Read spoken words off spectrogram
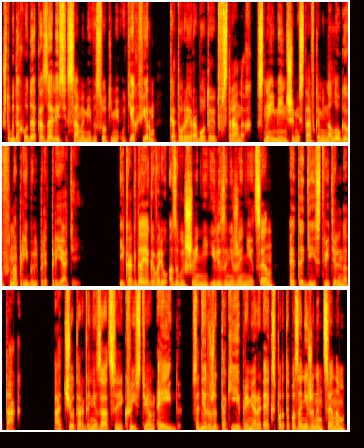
чтобы доходы оказались самыми высокими у тех фирм, которые работают в странах с наименьшими ставками налогов на прибыль предприятий. И когда я говорю о завышении или занижении цен, это действительно так. Отчет организации Christian Aid содержит такие примеры экспорта по заниженным ценам,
